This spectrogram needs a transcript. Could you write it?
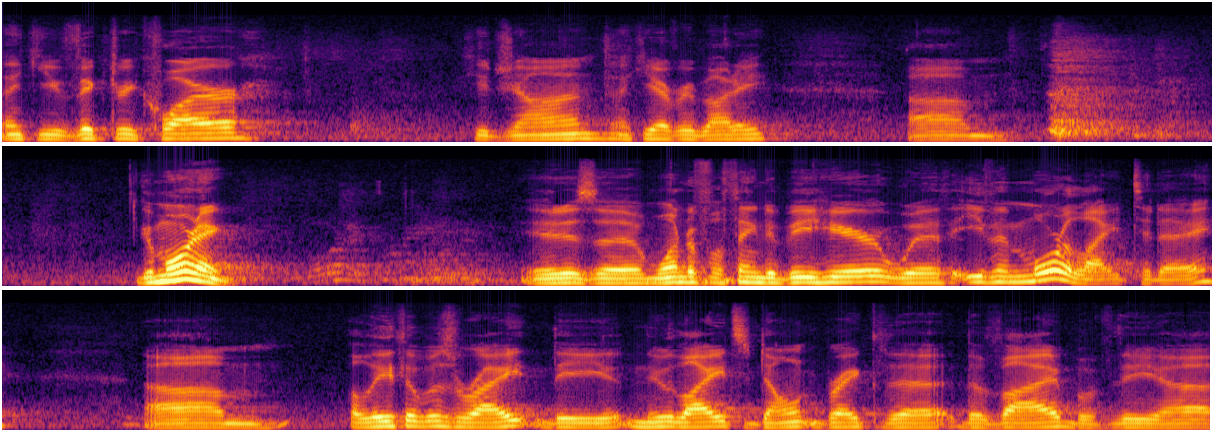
Thank you, Victory Choir. Thank you, John. Thank you, everybody. Um, good morning. It is a wonderful thing to be here with even more light today. Um, Aletha was right. The new lights don't break the, the vibe of the, uh,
